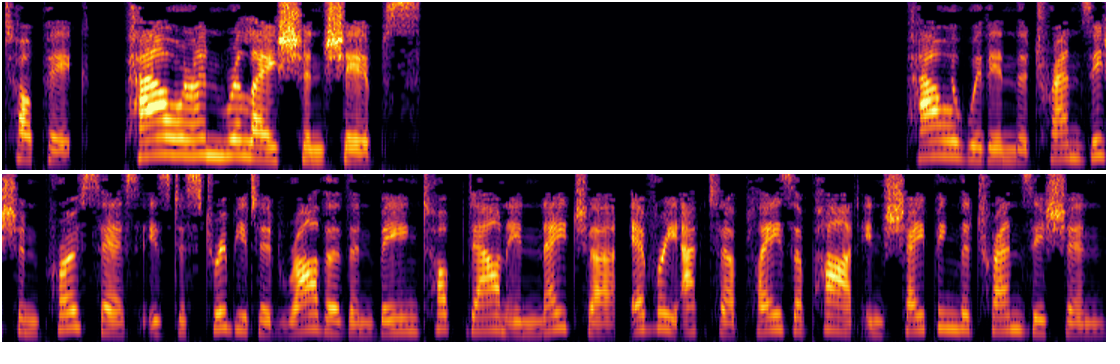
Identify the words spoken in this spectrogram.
Topic: Power and relationships Power within the transition process is distributed rather than being top-down in nature, every actor plays a part in shaping the transition.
